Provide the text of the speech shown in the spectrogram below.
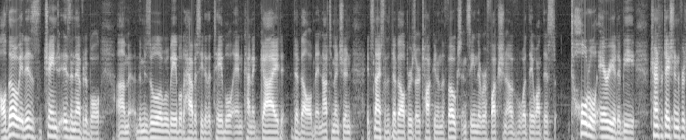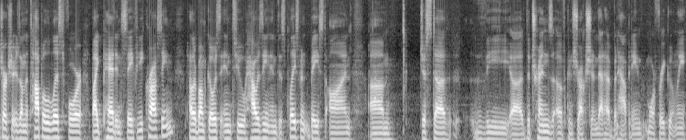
although it is change is inevitable, um, the Missoula will be able to have a seat at the table and kind of guide development. Not to mention, it's nice that the developers are talking to the folks and seeing the reflection of what they want this total area to be. Transportation infrastructure is on the top of the list for bike ped and safety crossing. Tyler Bump goes into housing and displacement based on um, just uh, the uh, the trends of construction that have been happening more frequently.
